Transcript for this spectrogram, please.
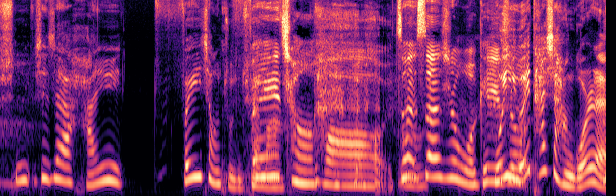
现现在韩语非常准确非？常好。算算是我可以，我以为他是韩国人。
